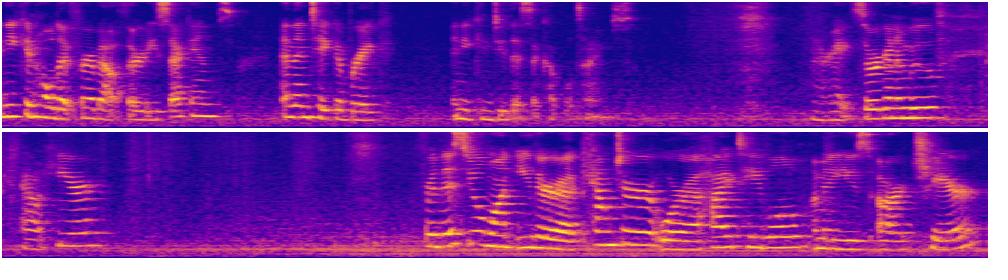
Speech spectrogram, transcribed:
And you can hold it for about 30 seconds and then take a break and you can do this a couple times. All right, so we're gonna move out here. For this, you'll want either a counter or a high table. I'm gonna use our chair.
